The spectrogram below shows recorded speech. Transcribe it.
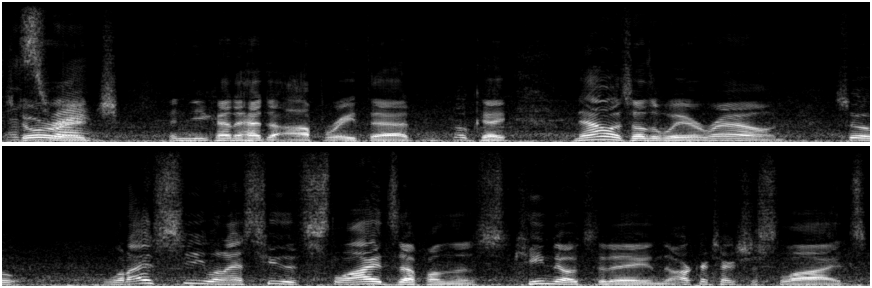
That's right. storage, and you kind of had to operate that. Okay, now it's the other way around. So what I see when I see the slides up on this keynote today and the architecture slides,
